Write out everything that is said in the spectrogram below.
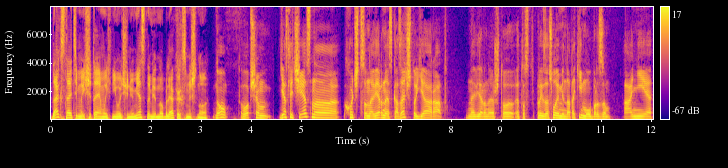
да, кстати, мы считаем их не очень уместными, но бля, как смешно. Ну, в общем, если честно, хочется, наверное, сказать, что я рад, наверное, что это произошло именно таким образом, а не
